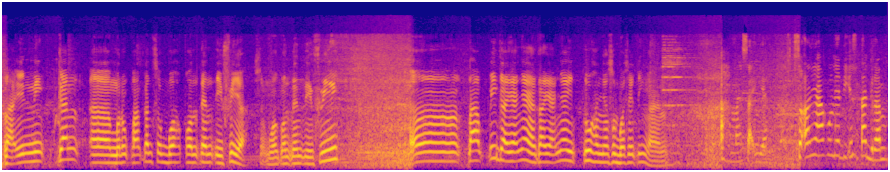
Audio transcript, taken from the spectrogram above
Nah, ini kan eh, merupakan sebuah konten TV ya, sebuah konten TV. Eh, tapi kayaknya ya, kayaknya itu hanya sebuah settingan. Ah, masa iya? Soalnya aku lihat di Instagram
